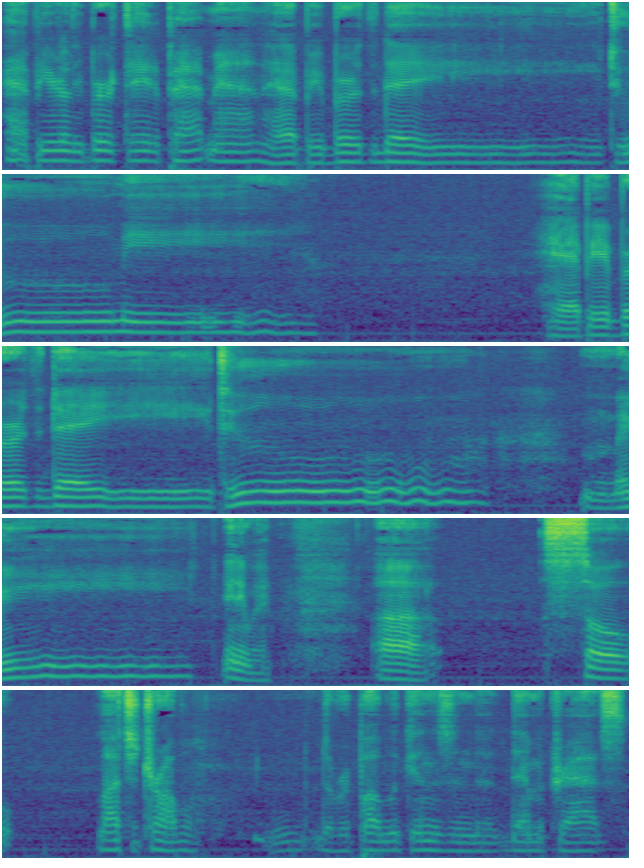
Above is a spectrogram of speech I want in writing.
Happy early birthday to Pat Man. Happy birthday to me. Happy birthday to me. Anyway, uh, so lots of trouble. The Republicans and the Democrats.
